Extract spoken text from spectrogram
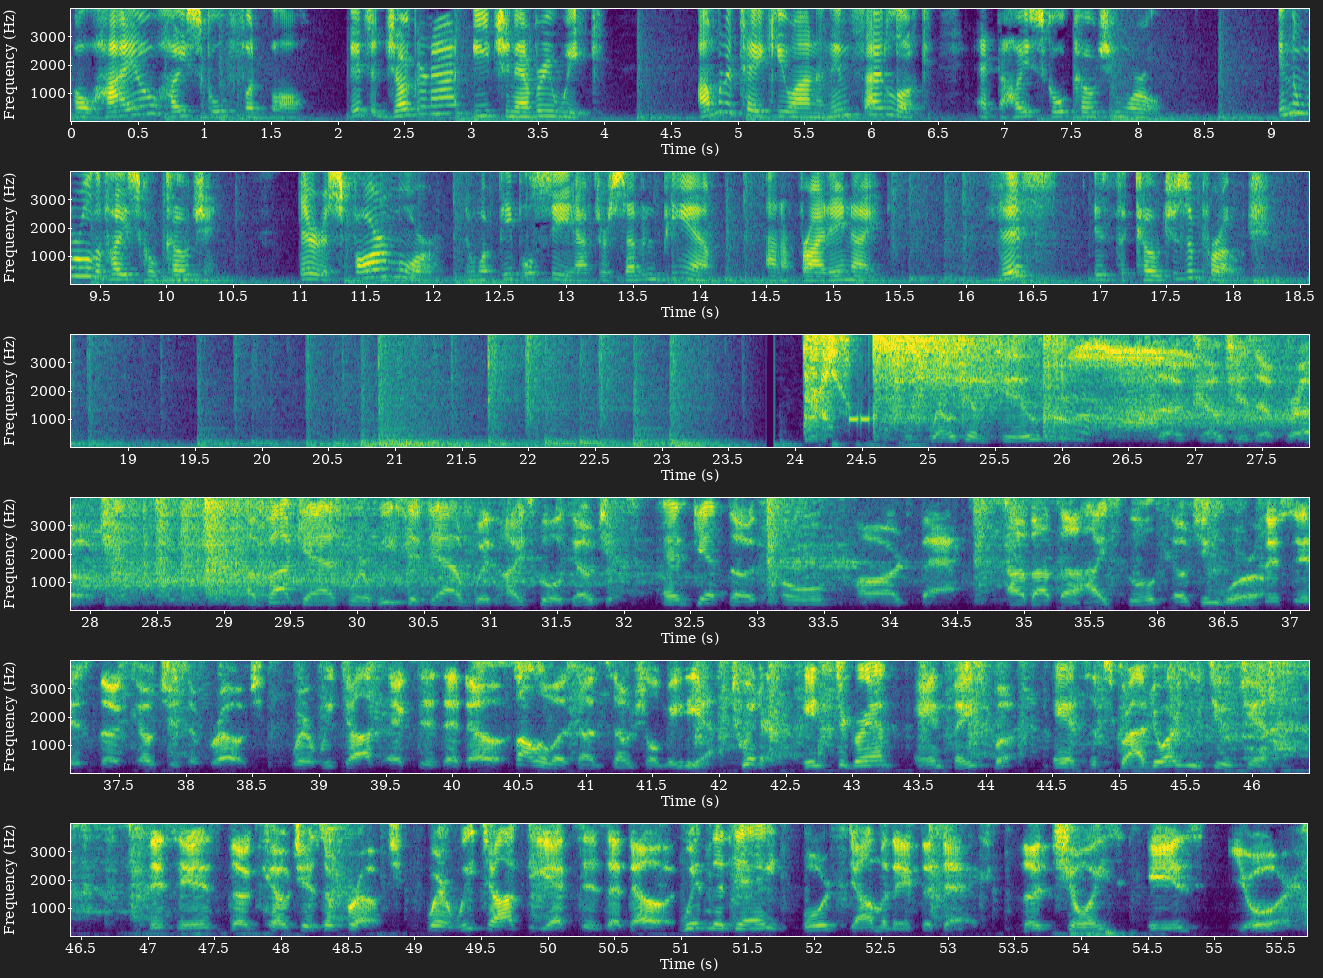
Ohio high school football. It's a juggernaut each and every week. I'm going to take you on an inside look at the high school coaching world. In the world of high school coaching, there is far more than what people see after 7 p.m. on a Friday night. This is the coach's approach. Welcome to The Coach's Approach, podcast where we sit down with high school coaches and get the cold, hard facts about the high school coaching world. This is The Coach's Approach, where we talk X's and O's. Follow us on social media Twitter, Instagram, and Facebook, and subscribe to our YouTube channel. This is The Coach's Approach, where we talk the X's and O's. Win the day or dominate the day. The choice is yours.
